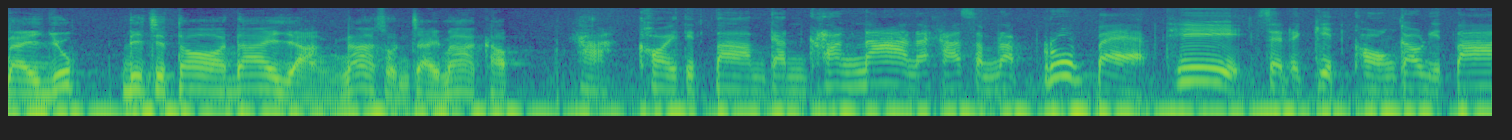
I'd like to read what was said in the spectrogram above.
ในยุคดิจิทัลได้อย่างน่าสนใจมากครับ ค่ะ คอยติดตามกันครั้งหน้านะคะสำหรับรูปแบบที่เศรษฐกิจของเกาหลีใต้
